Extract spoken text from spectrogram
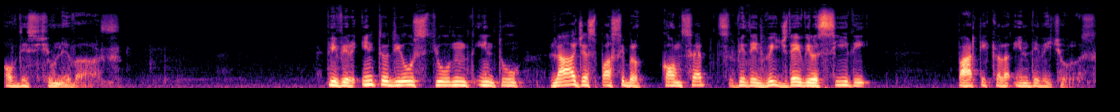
of this universe. we will introduce students into largest possible concepts within which they will see the particular individuals.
